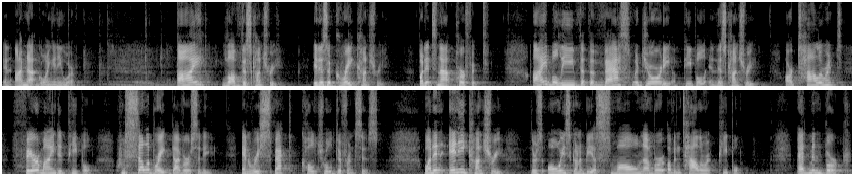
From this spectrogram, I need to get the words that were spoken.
and I'm not going anywhere. I love this country. It is a great country, but it's not perfect. I believe that the vast majority of people in this country are tolerant, fair minded people who celebrate diversity and respect cultural differences. But in any country, there's always going to be a small number of intolerant people. Edmund Burke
